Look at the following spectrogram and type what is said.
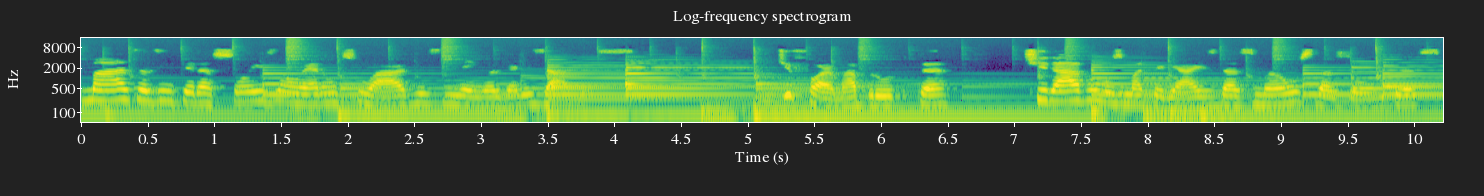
mas as interações não eram suaves nem organizadas. De forma abrupta, tiravam os materiais das mãos das outras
